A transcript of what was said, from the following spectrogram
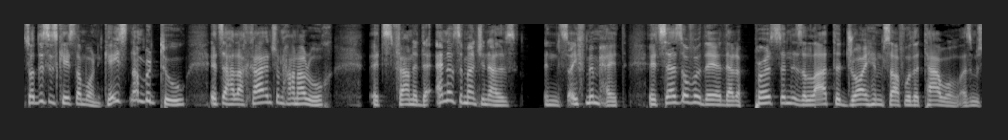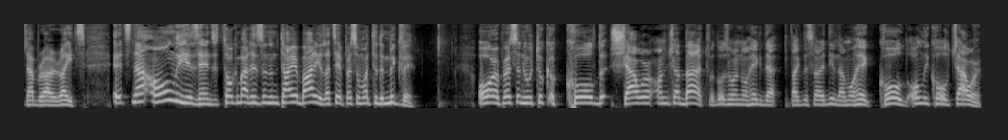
So this is case number one. Case number two, it's a halakha in Shulchan Aruch. It's found at the end of the mention as in Saif Mimhet, it says over there that a person is allowed to dry himself with a towel. As Mishnah writes, it's not only his hands, it's talking about his entire body. Let's say a person went to the mikveh. Or a person who took a cold shower on Shabbat. For those who are noheg that like this Faradim, that moheg, cold, only cold shower,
